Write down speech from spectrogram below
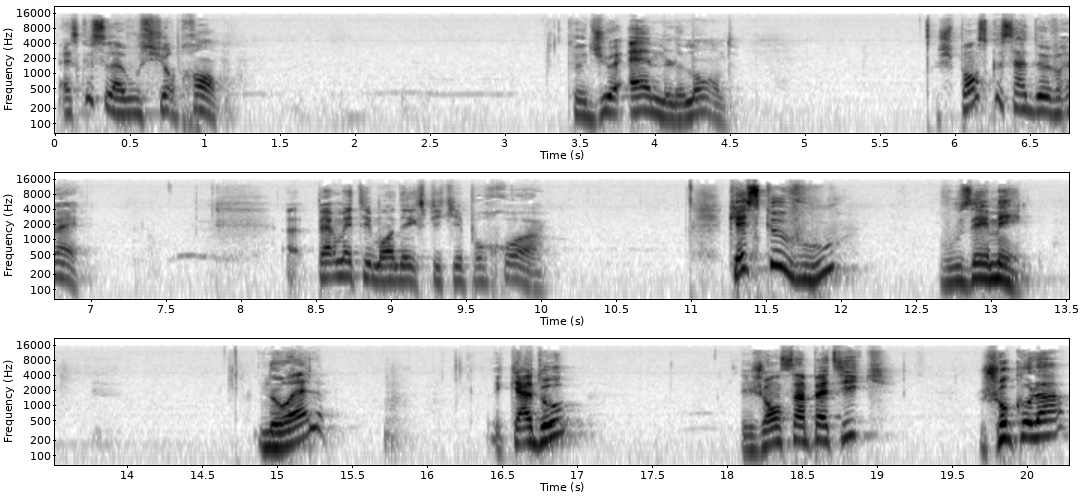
Est-ce que cela vous surprend que Dieu aime le monde? Je pense que ça devrait. Permettez-moi d'expliquer pourquoi. Qu'est-ce que vous, vous aimez? Noël? Les cadeaux? Les gens sympathiques? Chocolat?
